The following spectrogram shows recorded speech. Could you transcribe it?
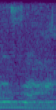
What's up?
